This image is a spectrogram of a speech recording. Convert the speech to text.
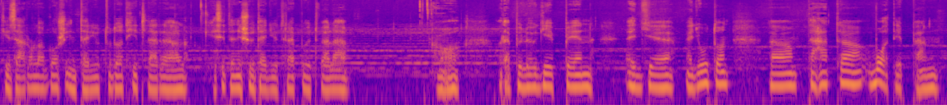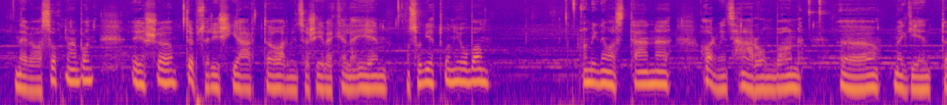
kizárólagos interjút tudott Hitlerrel készíteni, sőt együtt repült vele a repülőgépén egy, egy úton. Tehát volt éppen neve a szoknában, és többször is járt a 30-as évek elején a Szovjetunióban, amíg nem aztán 33-ban megint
